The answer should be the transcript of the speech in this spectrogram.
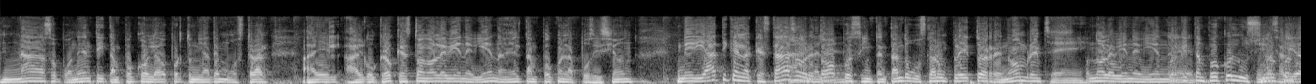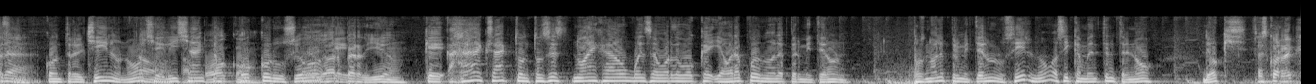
nada a su oponente y tampoco le da oportunidad de mostrar a él algo. Creo que esto no le viene bien a él tampoco en la posición mediática en la que está, sobre todo pues intentando buscar un pleito de renombre. No le viene bien. Porque eh, tampoco lució contra, contra, el chino, ¿no? no tampoco, tampoco lució. Que, perdido. Que, ajá, exacto. Entonces no ha dejado un buen sabor de boca y ahora pues no le permitieron, pues no le permitieron lucir, ¿no? Básicamente entrenó de Okis. Es correcto.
